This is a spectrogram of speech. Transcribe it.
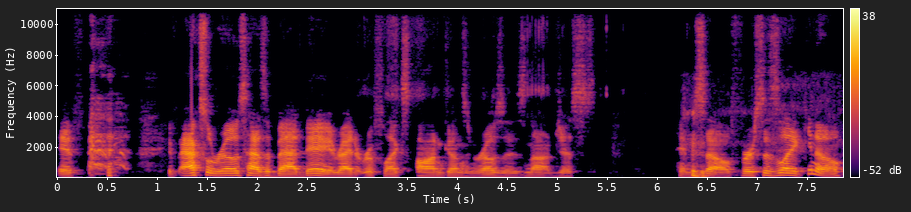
if if Axl Rose has a bad day, right, it reflects on Guns N' Roses, not just himself. versus like you know,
